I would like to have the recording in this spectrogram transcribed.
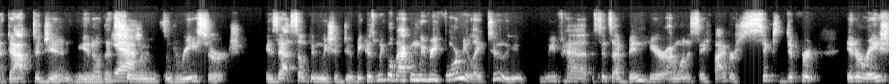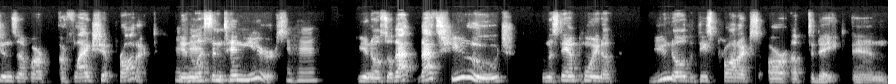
adaptogen, you know, that's yeah. showing some research. Is that something we should do? Because we go back and we reformulate too. You, we've had since I've been here, I want to say five or six different iterations of our, our flagship product mm-hmm. in less than 10 years. Mm-hmm. You know, so that that's huge from the standpoint of you know that these products are up to date and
